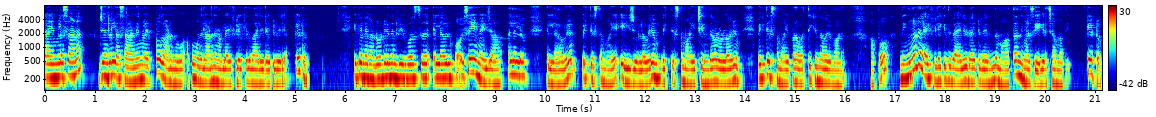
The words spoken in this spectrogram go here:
ടൈംലെസ് ആണ് ജനറൽലെസ് ആണ്. നിങ്ങൾ എപ്പോൾ കാണുന്നുവോ അപ്പോൾ മുതലാണ് നിങ്ങളുടെ ലൈഫിലേക്ക് അത് വാലിഡ് ആയിട്ട് വരിക. കേട്ടോ? ഇപ്പം എന്നെ കണ്ടുകൊണ്ടിരുന്ന വ്യൂവേഴ്സ് എല്ലാവരും സെയിം ഏജ് ആണോ? അല്ലല്ലോ. എല്ലാവരും വ്യത്യസ്തമായ ഏജ് ഉള്ളവരും വ്യത്യസ്തമായ ചിന്തകളുള്ളവരും വ്യത്യസ്തമായി പ്രവർത്തിക്കുന്നവരുമാണ്. അപ്പോൾ നിങ്ങളുടെ ലൈഫിലേക്ക് ഇത് വാലിഡ് ആയിട്ട് വരുന്നത് മാത്രം നിങ്ങൾ സ്വീകരിച്ചാൽ മതി. കേട്ടോ?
